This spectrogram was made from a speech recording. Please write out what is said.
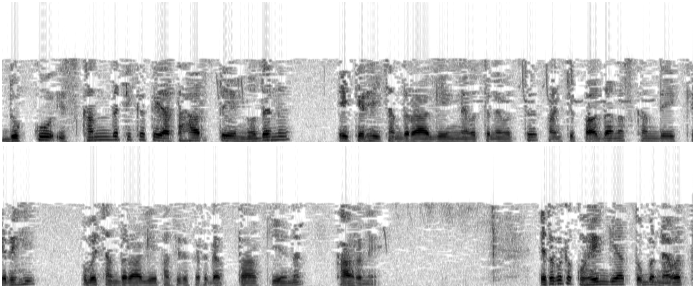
දුක්ඛ ස්කන්ධ ටිකක යථාර්ථයේ නොදැන ඒ කෙරෙහි චන්දරාගයෙන් නැවත නැවත පංච උපාදානස්කන්ධයේ කෙරෙහි ඔබ චන්දරාගය පතිත කරගත්තා කියන කාරණය. එතකොට කොහෙන් ගියත් ඔබ නැවත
